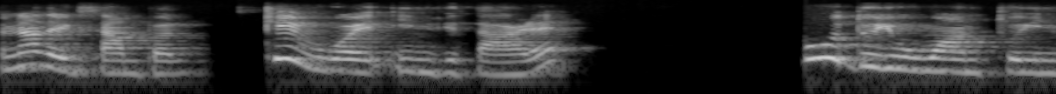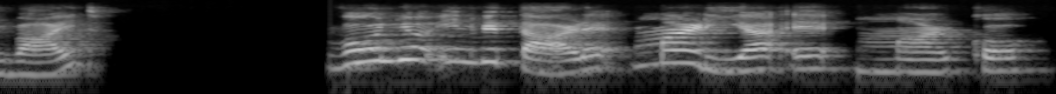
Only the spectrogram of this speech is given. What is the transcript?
Another example. Chi vuoi invitare? Who do you want to invite? Voglio invitare Maria e Marco.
